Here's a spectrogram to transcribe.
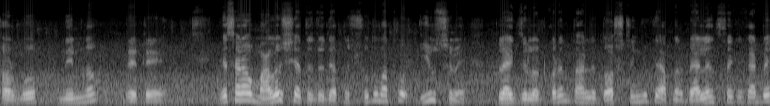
সর্বনিম্ন রেটে এছাড়াও মালয়েশিয়াতে যদি আপনি শুধুমাত্র ইউ সিমে ফ্ল্যাক্সি লোড করেন, তাহলে দশ রিঙ্গিতে আপনার ব্যালেন্স থেকে কাটবে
